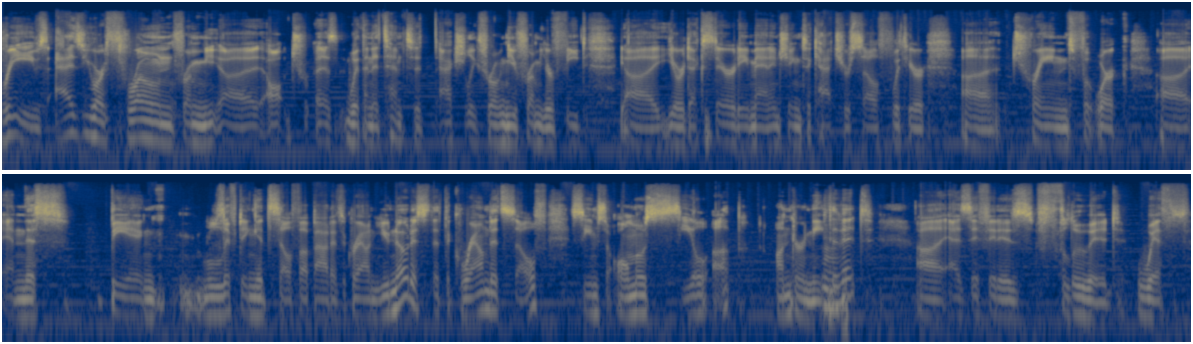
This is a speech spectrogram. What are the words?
Reeves, as you are thrown from, uh, all, tr- as, with an attempt to actually throwing you from your feet, uh, your dexterity managing to catch yourself with your uh, trained footwork, uh, and this being lifting itself up out of the ground, you notice that the ground itself seems to almost seal up underneath of it, uh, as if it is fluid with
